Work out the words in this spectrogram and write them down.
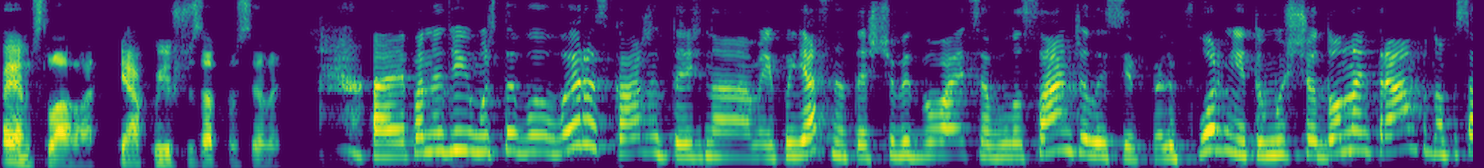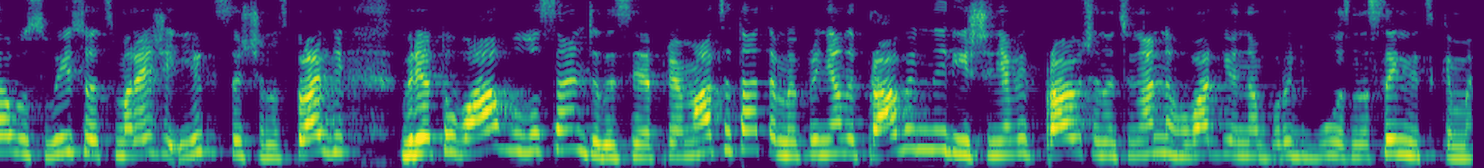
Героям слава. Дякую, що запросили. Е, Пане Андрію, можливо, ви розкажете нам і поясните, що відбувається в Лос-Анджелесі, в Каліфорнії, тому що Дональд Трамп написав у своїй соцмережі X, що насправді врятував Лос-Анджелесі. Пряма цитата: ми прийняли правильне рішення, відправивши Національну гвардію на боротьбу з насильницькими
